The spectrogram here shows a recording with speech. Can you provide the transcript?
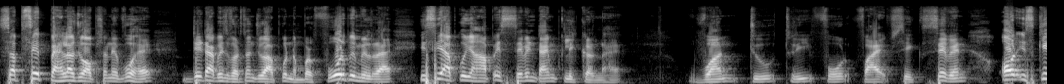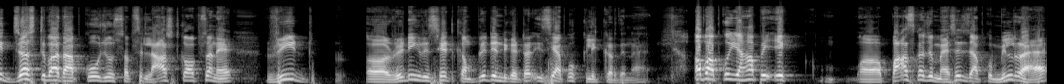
सबसे पहला जो ऑप्शन है, वो है डेटाबेस वर्जन जो आपको नंबर फोर पे मिल रहा है। इसे आपको यहाँ पे सेवन टाइम क्लिक करना है। One, two, three, four, five, six, seven. और इसके जस्ट बाद आपको जो सबसे लास्ट का ऑप्शन है read reading reset complete indicator इसे आपको क्लिक कर देना है। अब आपको यहाँ पे एक पास का जो मैसेज आपको मिल रहा है,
